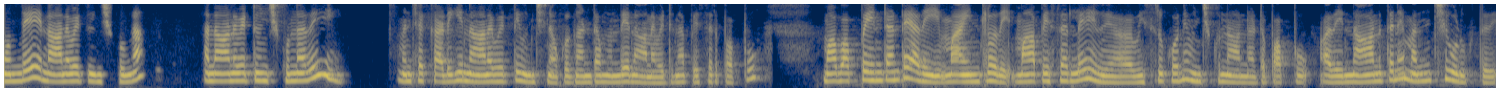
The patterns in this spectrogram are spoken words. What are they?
ముందే నానబెట్టి ఉంచుకున్న. ఆ నానబెట్టి ఉంచుకున్నది మంచిగా కడిగి నానబెట్టి ఉంచిన ఒక గంట ముందే నానబెట్టిన పెసరపప్పు. మా పప్పు ఏంటంటే అది మా ఇంట్లోది మా పెసర్లే విసురుకొని ఉంచుకున్నాం అన్నట్టు పప్పు. అది నానితేనే మంచిగా ఉడుకుతుంది.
